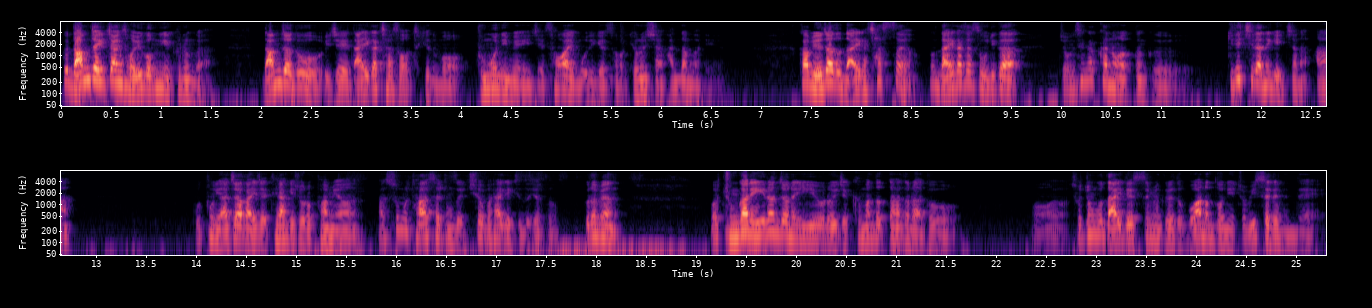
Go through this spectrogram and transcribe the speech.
그 남자 입장에서 어이가 없는 게 그런 거야. 남자도 이제 나이가 차서 어떻게든 뭐 부모님의 이제 성화에 못 이겨서 결혼식장 간단 말이에요. 그럼 여자도 나이가 찼어요. 그럼 나이가 차서 우리가 좀 생각하는 어떤 그 기대치라는 게 있잖아. 아, 보통 여자가 이제 대학에 졸업하면 한 25살 정도에 취업을 하겠지, 늦어도. 그러면 뭐 중간에 이런저런 이유로 이제 그만뒀다 하더라도 어, 저 정도 나이 됐으면 그래도 모아놓은 돈이 좀 있어야 되는데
